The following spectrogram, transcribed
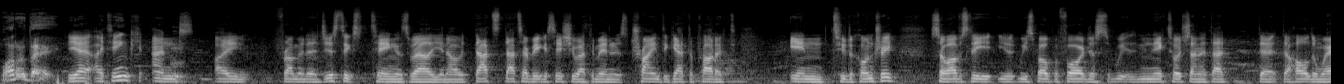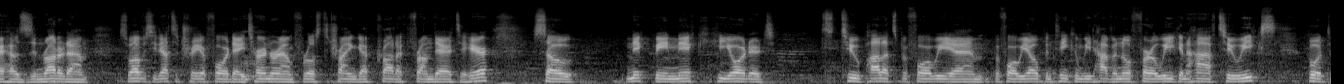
what are they? Yeah, I think, and I from a logistics thing as well. You know, that's that's our biggest issue at the minute is trying to get the product into the country. So obviously, you, we spoke before. Just we, Nick touched on it that the the Holden warehouse is in Rotterdam. So obviously, that's a three or four day turnaround for us to try and get product from there to here. So Nick being Nick, he ordered t- two pallets before we um, before we opened, thinking we'd have enough for a week and a half, two weeks. But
